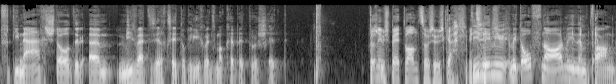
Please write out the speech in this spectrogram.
für die Nächsten, oder? Ähm, mir wäre das ehrlich gesagt auch gleich, wenn es mal keine Bettwäsche hat. Du nimmst Bettwand so sonst gerne mit. Die nehme ich mit offenen Armen in Empfang.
